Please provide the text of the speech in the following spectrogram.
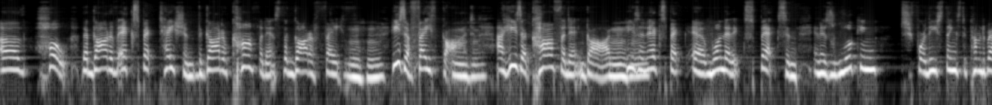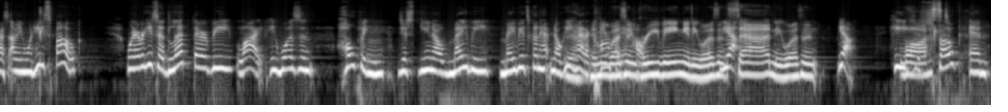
of hope, the God of expectation, the God of confidence, the God of faith. He's a faith God. Uh, he's a confident God. He's an expect, uh, one that expects and, and is looking for these things to come to pass. I mean, when he spoke, whenever he said, let there be light, he wasn't hoping just, you know, maybe, maybe it's going to happen. No, he had a and he wasn't hope. grieving and he wasn't Yeah. sad and he wasn't Yeah. He Lost. just spoke and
